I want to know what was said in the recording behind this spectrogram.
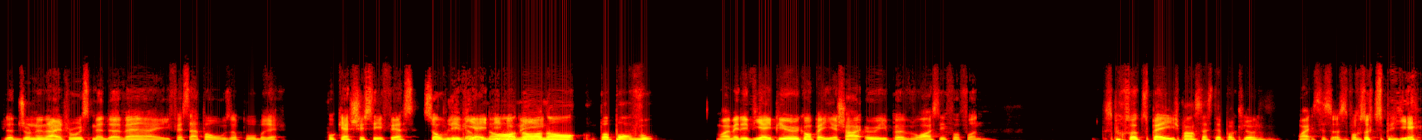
Puis là, Johnny Nitro, il se met devant, euh, il fait sa pause pour, pour cacher ses fesses. Sauf les VIP. Non, non, non, pas pour vous. Ouais, mais les VIP, eux, qui ont payé cher, eux, ils peuvent voir ses faufounes. C'est pour ça que tu payes, je pense, à cette époque-là. Ouais, c'est ça. C'est pour ça que tu payais.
